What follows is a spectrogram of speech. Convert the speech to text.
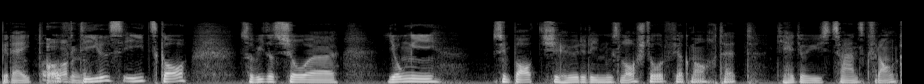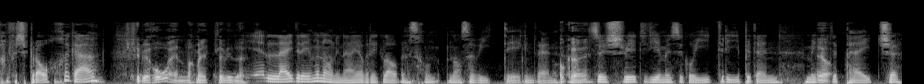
bereit, Klar, auf ja. Deals einzugehen. So wie das schon eine junge, sympathische Hörerin aus Lostdorf ja gemacht hat. Die hat ja uns 20 Franken versprochen, gell? Ist die bekommen endlich mittlerweile? Ja, Leider immer noch nicht, nein, aber ich glaube, es kommt noch so weit irgendwann. Okay. Sonst würde ich die müssen go eintreiben dann mit Ja. den Peitschen.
